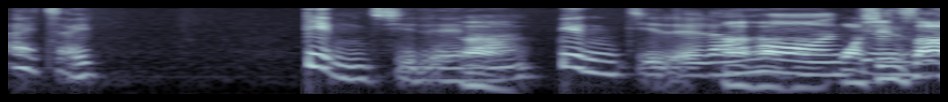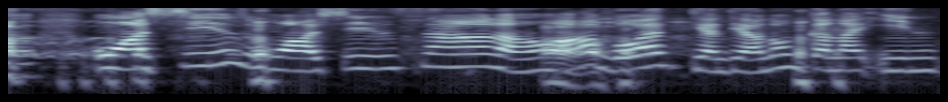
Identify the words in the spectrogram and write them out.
爱在变一个啦，变一个，然后换新衫，换新换新衫，然后啊，无啊，天天拢干那引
